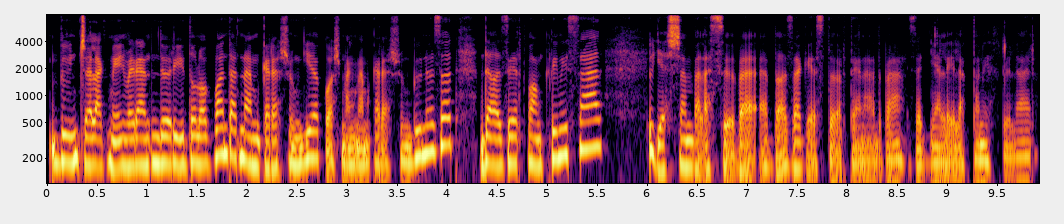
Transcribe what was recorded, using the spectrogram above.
bűncselekmény vagy rendőri dolog van, tehát nem keresünk gyilkos, meg nem keresünk bűnözőt, de azért van krimiszál, ügyesen beleszőve ebbe az egész történetbe. Ez egy ilyen lélektani thriller.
